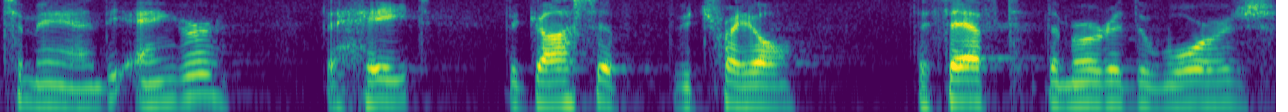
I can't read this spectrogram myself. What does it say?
to man the anger, the hate, the gossip, the betrayal, the theft, the murder, the wars.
